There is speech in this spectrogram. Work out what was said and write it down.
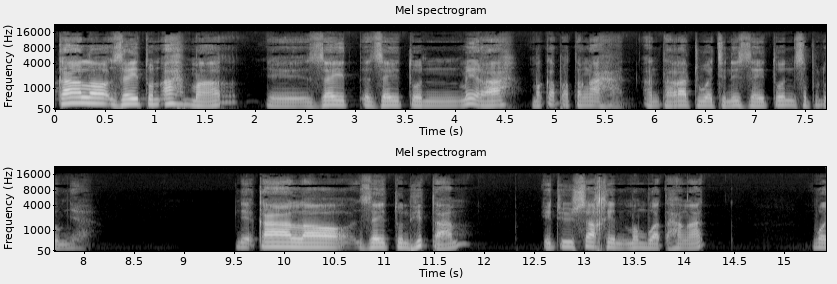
kalau zaitun ahmar, e, zait, zaitun merah, maka pertengahan antara dua jenis zaitun sebelumnya. E, kalau zaitun hitam, itu yusahin membuat hangat, wa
